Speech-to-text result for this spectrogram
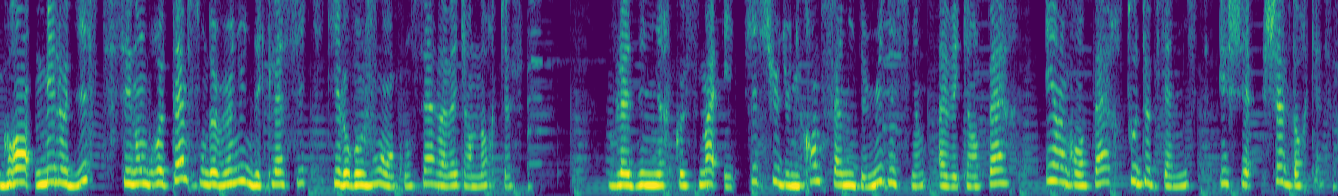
Grand mélodiste, ses nombreux thèmes sont devenus des classiques qu'il rejoue en concert avec un orchestre. Vladimir Kosma est issu d'une grande famille de musiciens avec un père et un grand-père, tous deux pianistes et che- chefs d'orchestre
